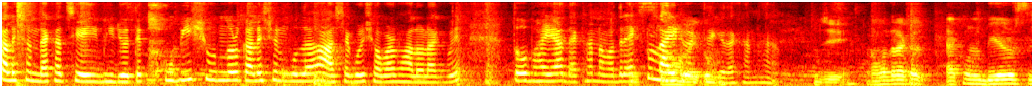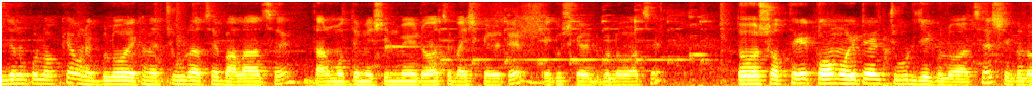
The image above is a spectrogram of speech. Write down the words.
কালেকশন দেখাচ্ছি এই ভিডিওতে। খুবই সুন্দর কালেকশনগুলো। আশা করি সবার ভালো লাগবে। তো ভাইয়া দেখান আমাদের। একটু লাইট ওয়েট থেকে দেখান হ্যাঁ। জি আমাদের এখন বিয়ের সিজন উপলক্ষে অনেকগুলো এখানে চুর আছে বালা আছে। তার মধ্যে মেশিন মেডও আছে বাইশ ক্যারেটের একুশ ক্যারেটগুলো আছে। তো সব থেকে কম ওয়েটের চুর যেগুলো আছে সেগুলো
